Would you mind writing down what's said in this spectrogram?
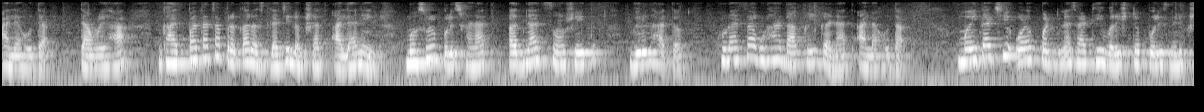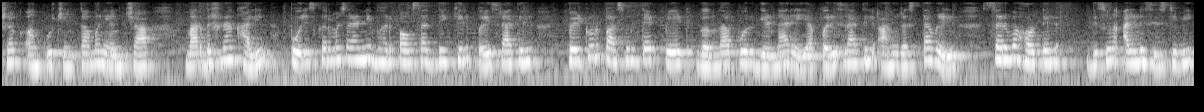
आल्या होत्या. त्यामुळे हा घातपाताचा प्रकार असल्याचे लक्षात आल्याने म्हसूळ पोलीस ठाण्यात अज्ञात संशयित विरोधात खुनाचा गुन्हा दाखल करण्यात आला होता. मैताची ओळख पटविण्यासाठी वरिष्ठ पोलीस निरीक्षक अंकुश चिंतामण यांच्या मार्गदर्शनाखाली पोलीस कर्मचाऱ्यांनी भर पावसात देखील परिसरातील पेट्रोलपासून ते पेठ गंगापूर गिरणारे या परिसरातील आणि रस्त्यावरील सर्व हॉटेल दिसून आलेले सीसीटीव्ही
